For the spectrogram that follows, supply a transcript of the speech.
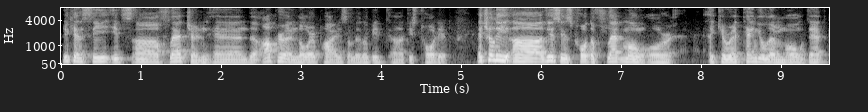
You can see it's uh, flattened and the upper and lower part is a little bit uh, distorted. Actually, uh, this is called the flat mode or a rectangular mode that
